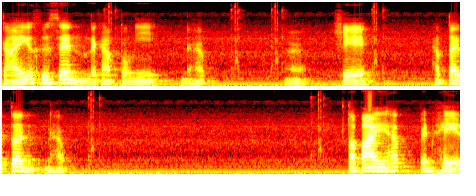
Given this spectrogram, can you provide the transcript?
ไกด์ก็คือเส้นนะครับตรงนี้นะครับโอเคครับไตเติลนะครับต่อไปครับเป็นเพจ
